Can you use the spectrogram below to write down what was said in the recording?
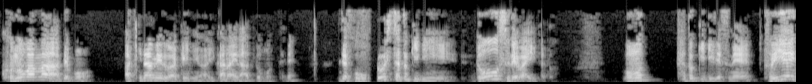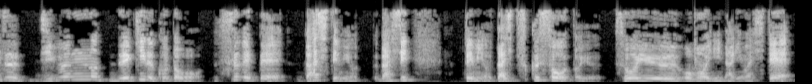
このまま、でも、諦めるわけにはいかないなと思ってね。じゃあ。そうしたときに、どうすればいいかと。思ったときにですね、とりあえず自分のできることをすべて出してみよう。出してみよう。出し尽くそうという、そういう思いになりまして、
